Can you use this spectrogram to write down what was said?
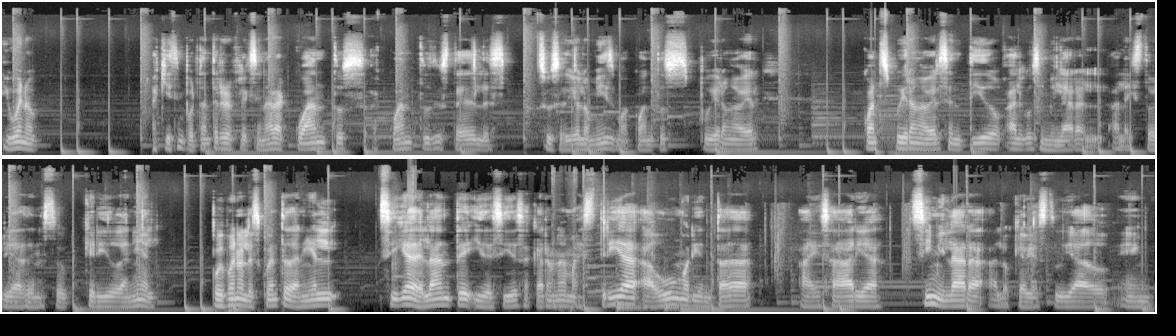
Y bueno, aquí es importante reflexionar a cuántos, a cuántos de ustedes les sucedió lo mismo, a cuántos pudieron haber, cuántos pudieron haber sentido algo similar a la historia de nuestro querido Daniel. Pues bueno, les cuento, Daniel sigue adelante y decide sacar una maestría aún orientada a esa área similar a lo que había estudiado en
